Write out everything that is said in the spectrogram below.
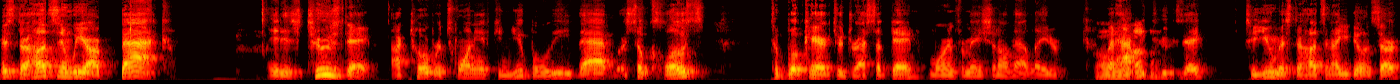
Mr. Hutson, we are back. It is Tuesday, October 20th. Can you believe that? We're so close to book character dress up day. More information on that later. Oh, but happy wow. Tuesday to you, Mr. Hutson. How you doing, sir?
